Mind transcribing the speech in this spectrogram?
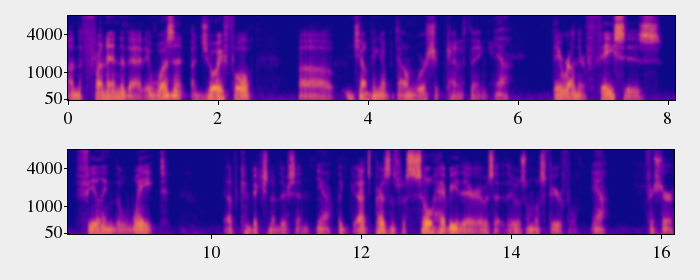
on the front end of that, it wasn't a joyful uh, jumping up down worship kind of thing. yeah. They were on their faces, feeling the weight of conviction of their sin. Yeah. Like God's presence was so heavy there, it was a, it was almost fearful. Yeah. For sure.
